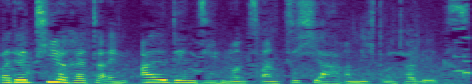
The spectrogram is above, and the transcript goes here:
war der Tierretter in all den 27 Jahren nicht unterwegs.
